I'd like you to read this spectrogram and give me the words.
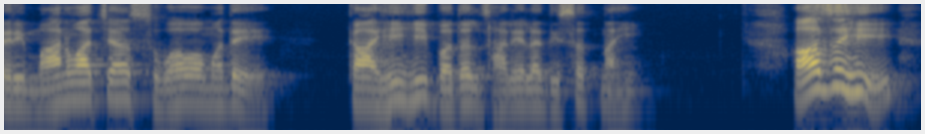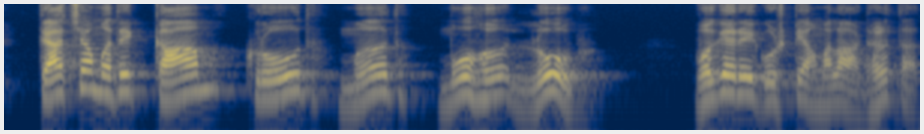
तरी मानवाच्या स्वभावामध्ये काहीही बदल झालेला दिसत नाही. आजही त्याच्यामध्ये काम क्रोध मद मोह लोभ वगैरे गोष्टी आम्हाला आढळतात.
